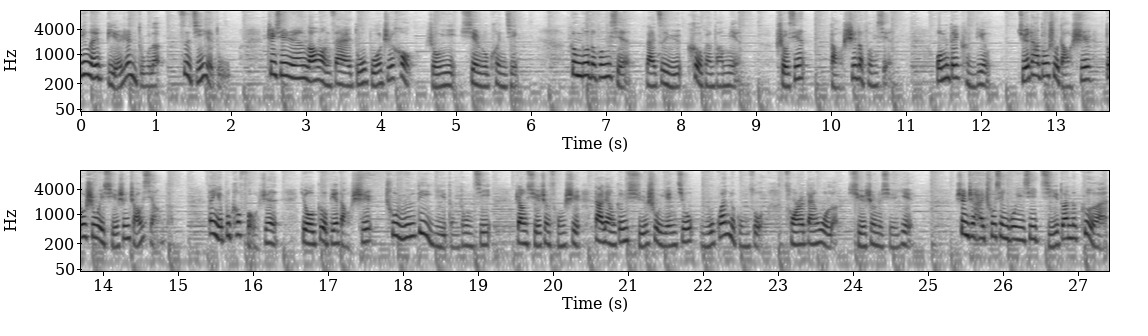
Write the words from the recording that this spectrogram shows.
因为别人读了，自己也读，这些人往往在读博之后容易陷入困境。更多的风险来自于客观方面。首先，导师的风险，我们得肯定，绝大多数导师都是为学生着想的，但也不可否认，有个别导师出于利益等动机，让学生从事大量跟学术研究无关的工作，从而耽误了学生的学业，甚至还出现过一些极端的个案。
